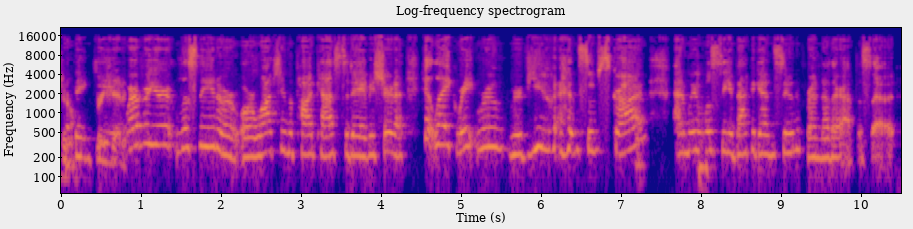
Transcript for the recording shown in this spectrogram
Thank you. it. Wherever you're listening or, or watching the podcast today, be sure to hit like, rate, re- review, and subscribe. And we will see you back again soon for another episode.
